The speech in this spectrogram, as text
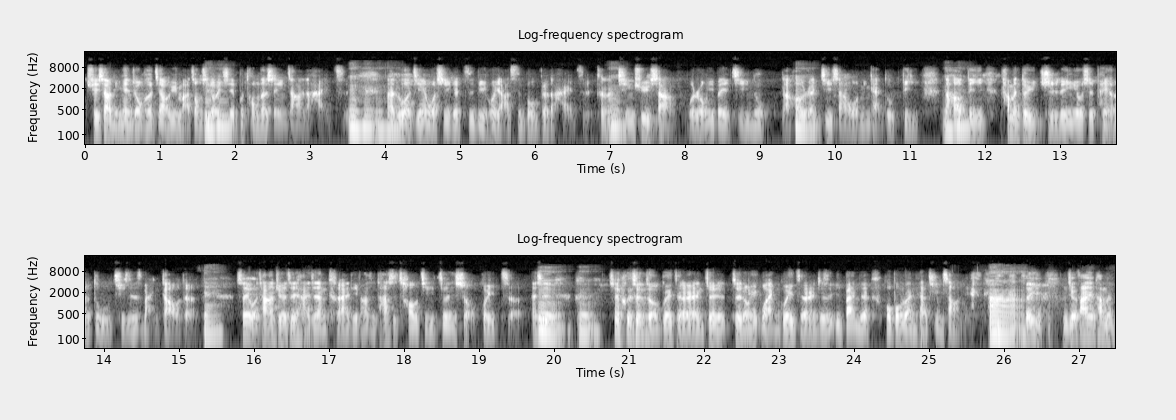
学校里面融合教育嘛，总是有一些不同的声音障碍的孩子。嗯哼，嗯。哼。那如果今天我是一个自闭或雅斯伯格的孩子，可能情绪上我容易被激怒。嗯然后人际上我敏感度低，嗯、然后第一，他们对于指令又是配合度其实是蛮高的，对，所以我常常觉得这些孩子很可爱的地方是，他是超级遵守规则，但是，嗯，嗯。最会遵守规则的人，最最容易玩规则的人，就是一般的活蹦乱跳青少年，嗯，所以你就会发现他们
